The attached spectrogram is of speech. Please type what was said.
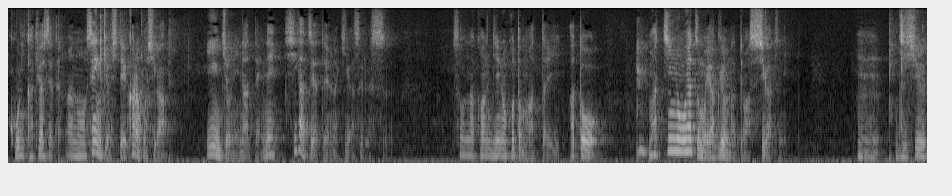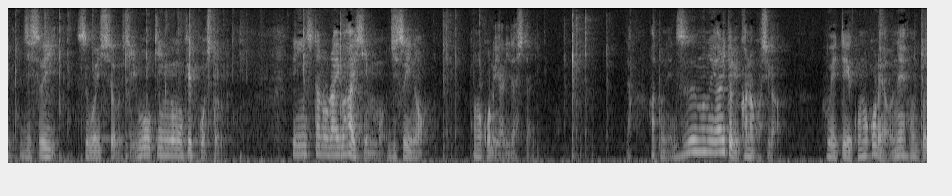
こに書き忘れた。あの選挙してかなこ氏が委員長になったよね。4月やったような気がするっす。そんな感じのこともあったり。あとマッチンのおやつも焼くようになってます4月に。うんうん。自主自炊すごいしとるしウォーキングも結構しとるでインスタのライブ配信も自炊のこの頃やりだしたり。あとねズームのやり取りかなこ氏が増えてこの頃やをね本当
